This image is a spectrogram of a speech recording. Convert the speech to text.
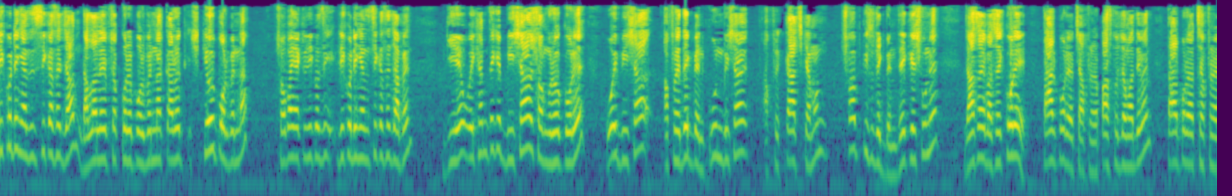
রেকর্ডিং এজেন্সির কাছে যান দালালের চক্করে পড়বেন না, কারও কেউ পড়বেন না। সবাই একটা রেকর্ডিং এজেন্সির কাছে যাবেন। গিয়ে ওইখান থেকে ভিসা সংগ্রহ করে ওই ভিসা আপনারা দেখবেন, কোন বিষয় আপনার কাজ কেমন সব কিছু দেখবেন। দেখে শুনে যাচাই বাছাই করে তারপরে হচ্ছে আপনারা পাসপোর্ট জমা দেবেন, তারপরে হচ্ছে আপনারা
